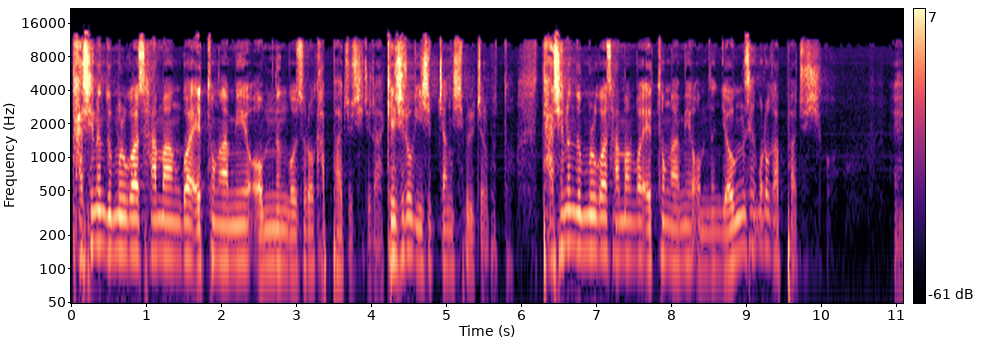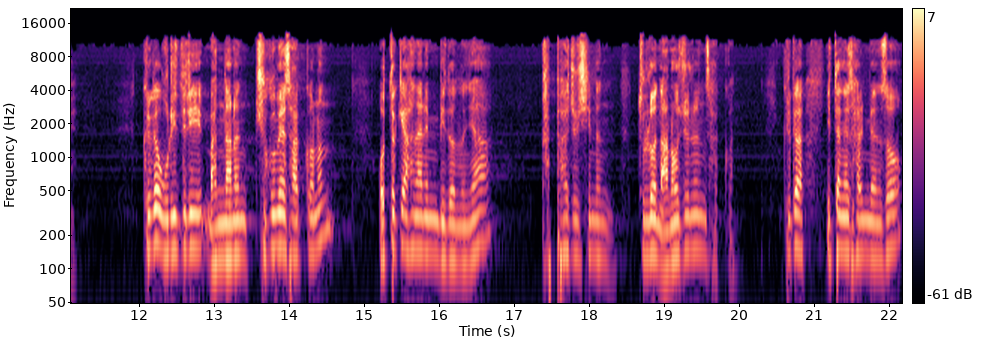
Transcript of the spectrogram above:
다시는 눈물과 사망과 애통함이 없는 것으로 갚아주시리라. 계시록 20장 11절부터 다시는 눈물과 사망과 애통함이 없는 영생으로 갚아주시고. 예. 그러니까 우리들이 만나는 죽음의 사건은 어떻게 하나님 믿었느냐? 갚아주시는 둘로 나눠주는 사건. 그러니까 이 땅에 살면서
